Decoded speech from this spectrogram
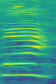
my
